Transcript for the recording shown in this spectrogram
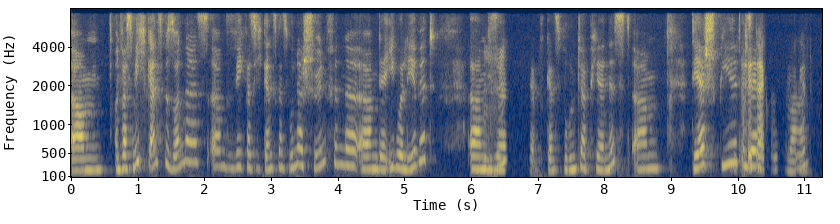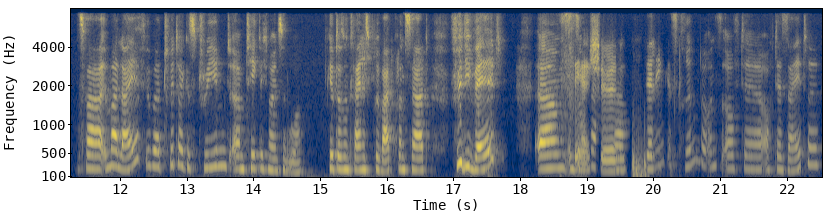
Und was mich ganz besonders bewegt, was ich ganz, ganz wunderschön finde, der Igor Lewitt, ähm, mhm. dieser ganz berühmter Pianist, ähm, der spielt in seinem. Und zwar immer live über Twitter gestreamt, ähm, täglich 19 Uhr. Gibt da so ein kleines Privatkonzert für die Welt. Ähm, Sehr insofern, schön. Äh, der Link ist drin bei uns auf der, auf der Seite.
